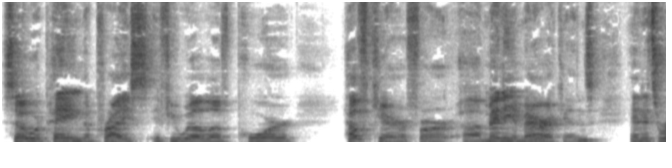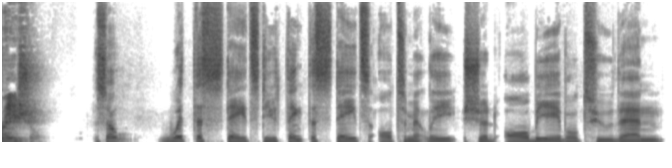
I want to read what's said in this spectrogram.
So we're paying the price, if you will, of poor healthcare for uh, many Americans, and it's racial. So with the states, do you think the states ultimately should all be able to then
